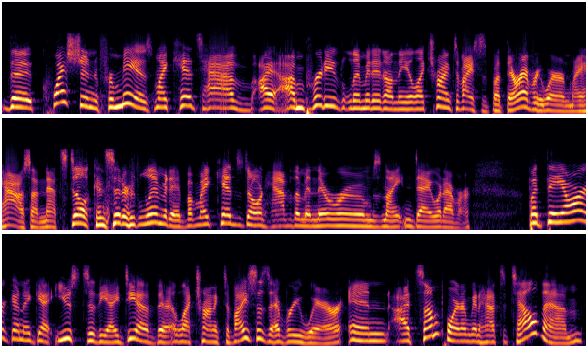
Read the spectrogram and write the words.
the question for me is my kids have I, am pretty limited on the electronic devices, but they're everywhere in my house, and that's still considered limited. But my kids don't have them in their rooms night and day, whatever. But they are going to get used to the idea of their electronic devices everywhere. And at some point, I'm going to have to tell them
